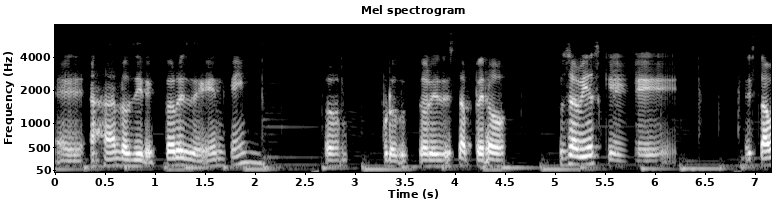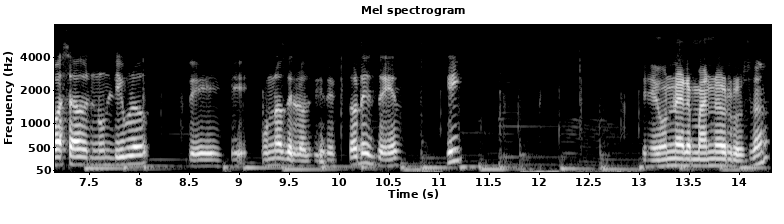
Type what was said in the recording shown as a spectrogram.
Eh, ajá, los directores de Endgame son productores de esta, pero ¿tú sabías que eh, está basado en un libro de, uno de los directores de Endgame? ¿De un hermano ruso?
